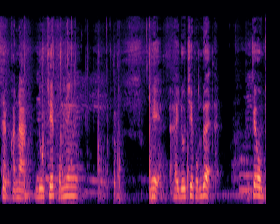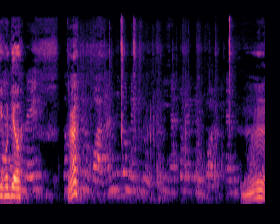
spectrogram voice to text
เสพขนาดดูเชฟผมยัง นี่ ให้ดูเชฟผมด้วยเชฟผมกินคนเดียวนะดูก่อนนะไม่ใช่ต้มเล้งกระดูกนี่นะต้มเล้งกระดูกก่อนแอนอืม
